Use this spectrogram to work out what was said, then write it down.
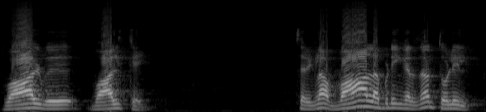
வாழ்வு வாழ்க்கை. சரிங்களா? வாள் அப்படிங்கிறது தான் தொழில்.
